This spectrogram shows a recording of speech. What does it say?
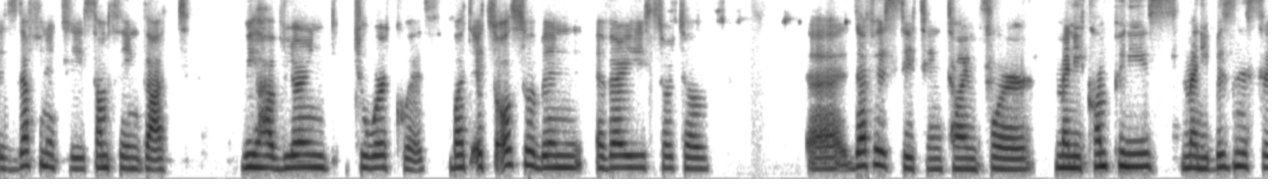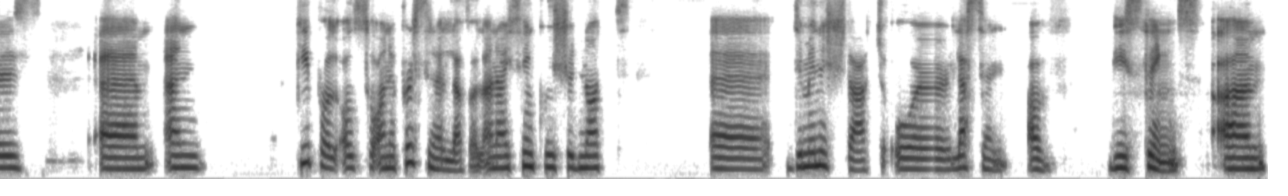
is definitely something that we have learned to work with but it's also been a very sort of uh, devastating time for many companies many businesses um, and people also on a personal level. And I think we should not uh, diminish that or lessen of these things. Um,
